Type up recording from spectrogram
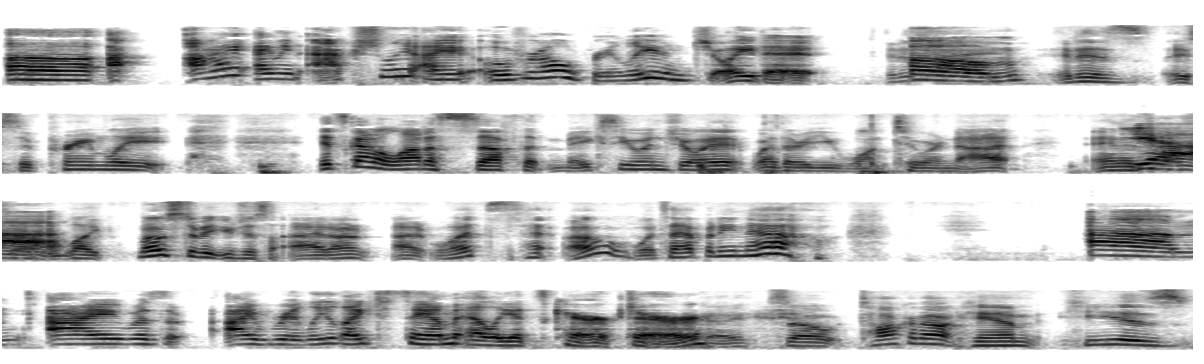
Uh, I, I mean, actually, I overall really enjoyed it. It is Um, a, it is a supremely. It's got a lot of stuff that makes you enjoy it, whether you want to or not. And it's Yeah. also, like most of it, you're just I don't. I, what's oh what's happening now? Um, I was, I really liked Sam Elliott's character. Okay, so talk about him. He is.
